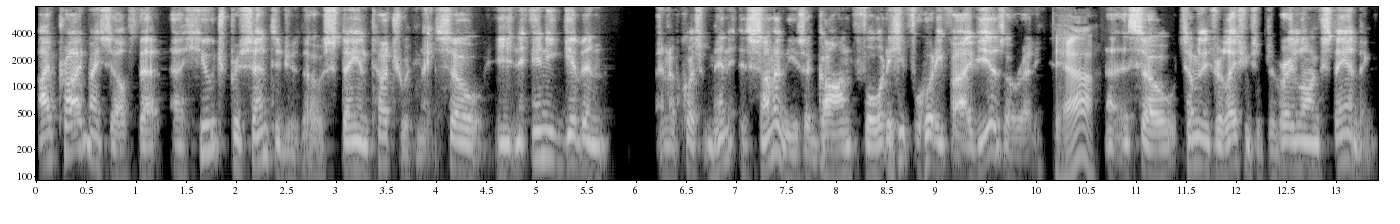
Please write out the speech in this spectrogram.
I pride myself that a huge percentage of those stay in touch with me. So in any given and of course many some of these are gone 40 45 years already. Yeah. Uh, so some of these relationships are very long standing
